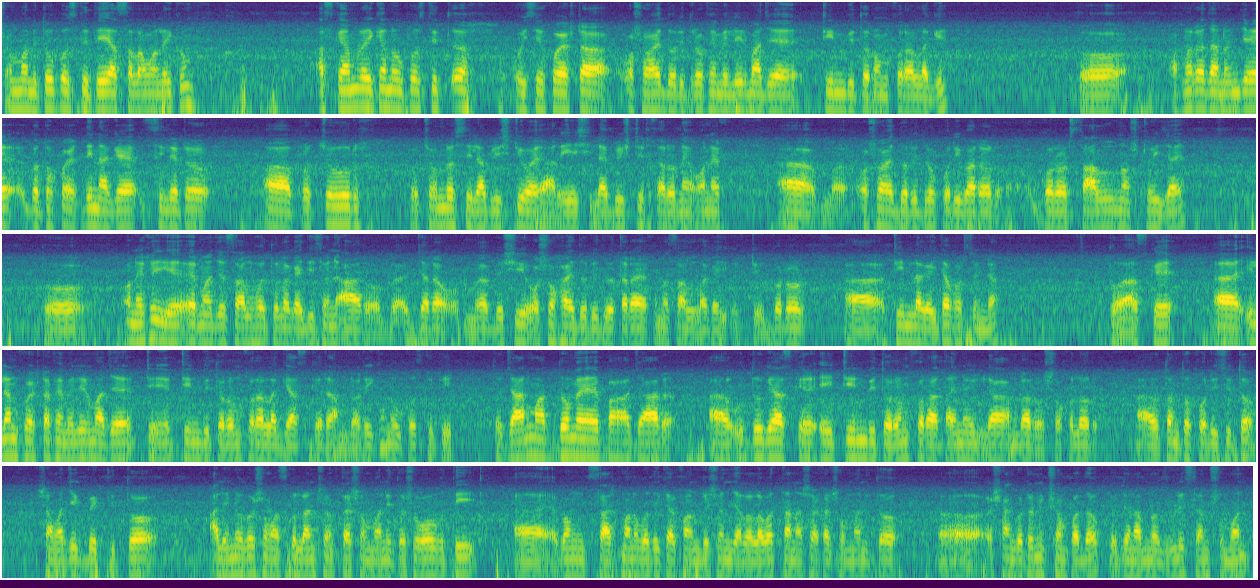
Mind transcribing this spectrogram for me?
সম্মানিত উপস্থিতি, আসসালামু আলাইকুম। আজকে আমরা এখানে উপস্থিত হইছে কয়েকটা অসহায় দরিদ্র ফ্যামিলির মাঝে টিন বিতরণ করার লাগে। তো আপনারা জানেন যে গত কয়েকদিন আগে সিলেটে প্রচুর, প্রচণ্ড শিলাবৃষ্টি হয় আর এই শিলাবৃষ্টির কারণে অনেক অসহায় দরিদ্র পরিবারের ঘরের চাল নষ্ট হয়ে যায়। তো অনেকেই এর মাঝে চাল হয়তো লাগাই দিয়েছেন আর যারা বেশি অসহায়, দরিদ্র, তারা এখনও চাল লাগাই গরুর টিন লাগাইতে পারছেন না। তো আজকে ইলান কয়েকটা ফ্যামিলির মাঝে টিন বিতরণ করা লাগে আজকের আমরা এখানে উপস্থিতি। তো যার মাধ্যমে বা যার উদ্যোগে আজকে এই টিন বিতরণ করা, তাই নইলা আমরা সকলের অত্যন্ত পরিচিত, সামাজিক ব্যক্তিত্ব আলীনগর সমাজ কল্যাণ সংস্থার সম্মানিত সভাপতি এবং সার্ক মানবাধিকার ফাউন্ডেশন জালালাবাদ থানা শাখার সম্মানিত সাংগঠনিক সম্পাদক জনাব নজরুল ইসলাম সুমন।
